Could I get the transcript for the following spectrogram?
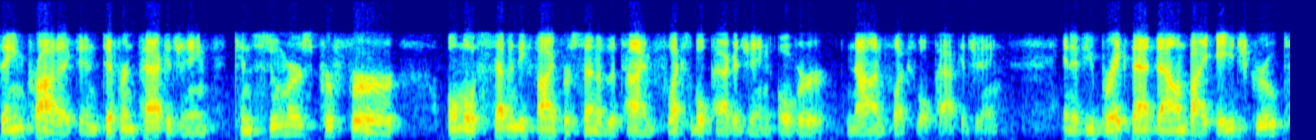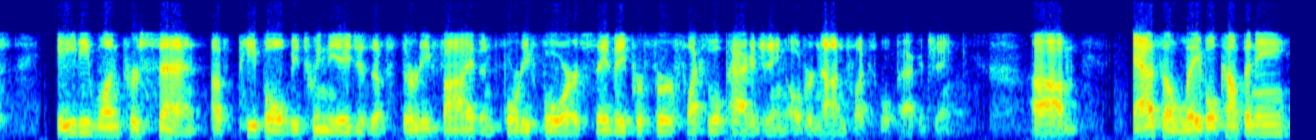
same product in different packaging, consumers prefer almost 75% of the time flexible packaging over non-flexible packaging. And if you break that down by age groups, 81% of people between the ages of 35 and 44 say they prefer flexible packaging over non-flexible packaging. Um, as a label company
